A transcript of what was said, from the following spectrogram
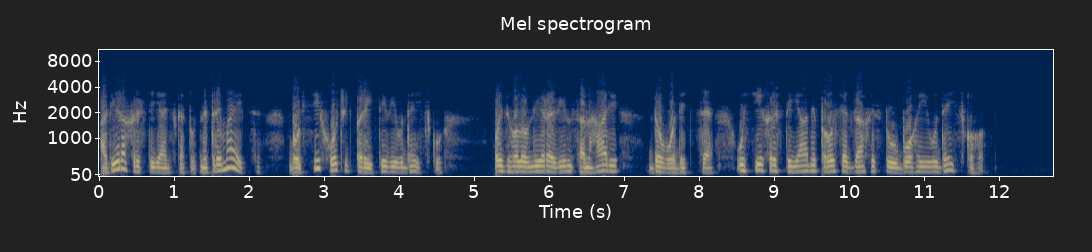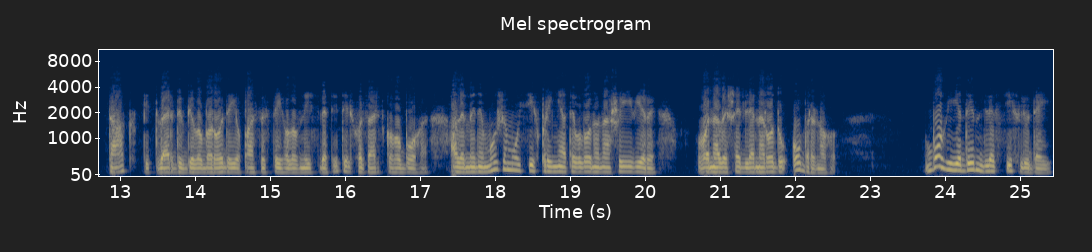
А віра християнська тут не тримається, бо всі хочуть перейти в іудейську. Ось головний равін Сангарі доводить це. Усі християни просять захисту у Бога іудейського. Так, підтвердив білобородий опасистий головний святитель хозарського Бога, але ми не можемо усіх прийняти в лоно нашої віри, вона лише для народу обраного. Бог єдин для всіх людей.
